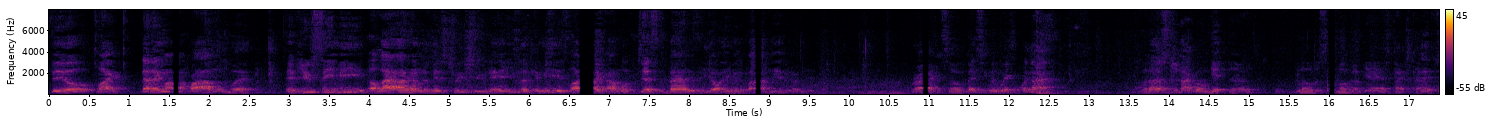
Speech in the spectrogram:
feel like that ain't my problem, but if you see me allowing him to mistreat you, then you look at me as like, like I'm just as bad as he are, even if I did it or. Right, so basically, we're, we're not, with us, you're not gonna get the blow the smoke up your ass type cops.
